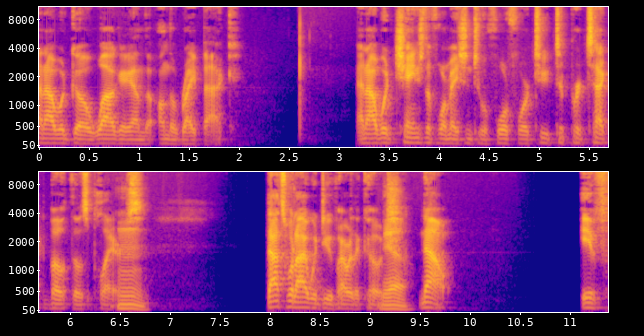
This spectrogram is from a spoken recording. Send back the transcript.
and I would go Wagué on the on the right back. and I would change the formation to a 4-4-2 to protect both those players. Mm. That's what I would do if I were the coach. Yeah. Now, if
